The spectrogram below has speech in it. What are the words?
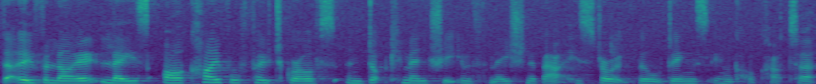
that overlays archival photographs and documentary information about historic buildings in Kolkata.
